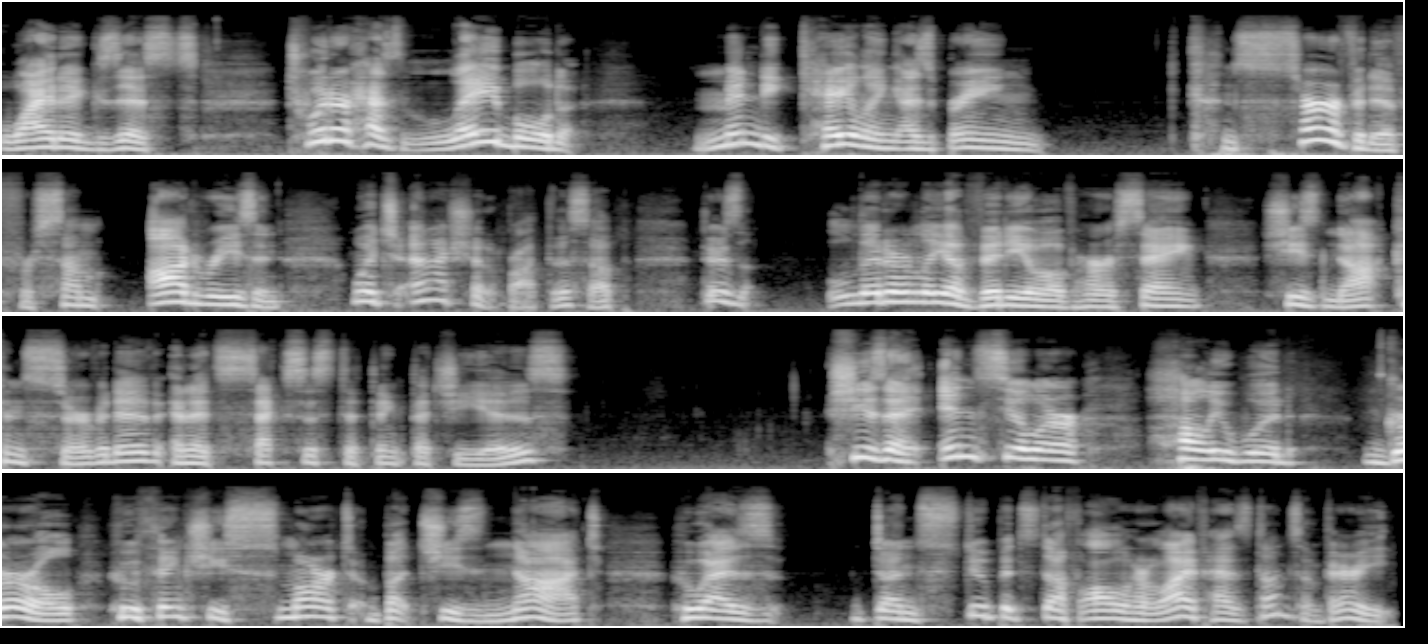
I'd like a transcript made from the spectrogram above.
why it exists. Twitter has labeled Mindy Kaling as being conservative for some odd reason, which, and I should have brought this up, there's literally a video of her saying she's not conservative and it's sexist to think that she is. She's an insular Hollywood girl who thinks she's smart but she's not, who has done stupid stuff all her life, has done some very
